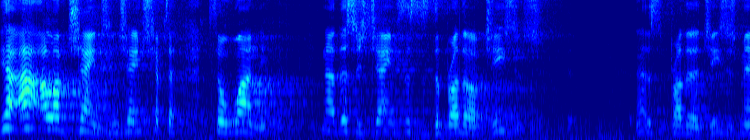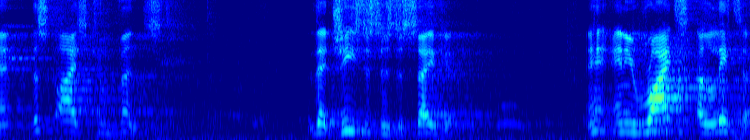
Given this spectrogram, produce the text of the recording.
Yeah, I, I love James in James chapter 1. Now, this is James, this is the brother of Jesus. This is the brother of Jesus, man. This guy's convinced that Jesus is the Savior. And, and he writes a letter.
